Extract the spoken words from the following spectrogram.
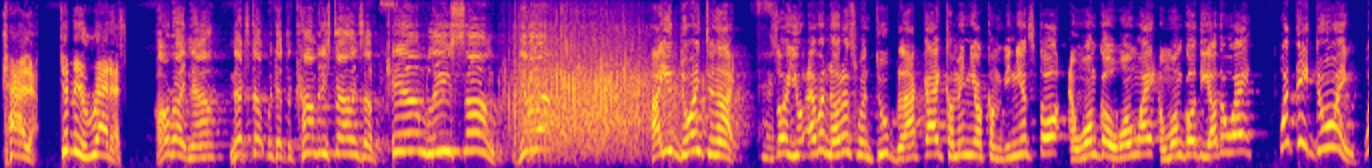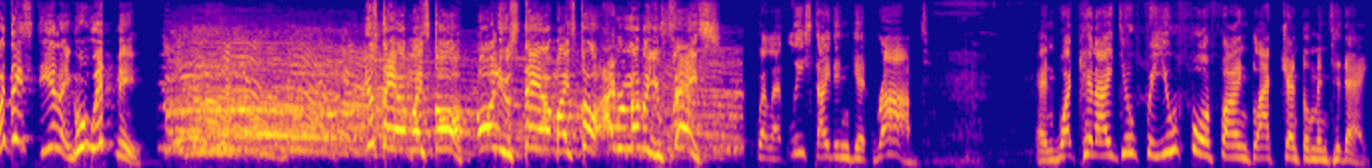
Tyler. Give me Redis. All right, now, next up, we got the comedy stylings of Kim Lee Sung. Give it up. How you doing tonight? So you ever notice when two black guys come in your convenience store and one go one way and one go the other way? What they doing? What they stealing? Who with me? You stay out my store! All you stay out my store! I remember you face! Well, at least I didn't get robbed. And what can I do for you four fine black gentlemen today?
